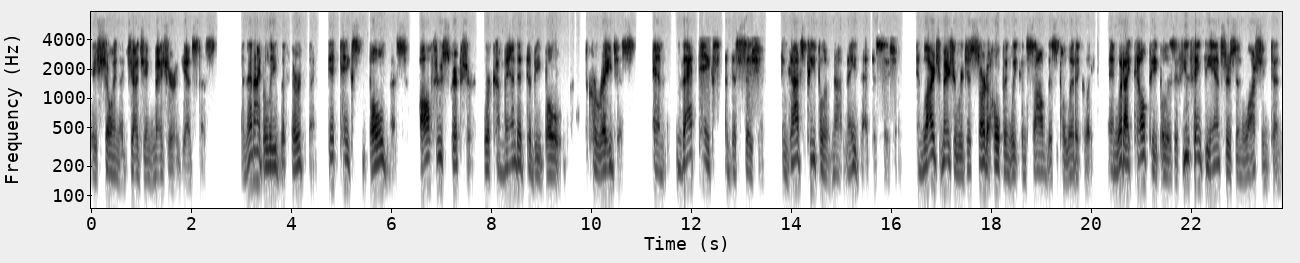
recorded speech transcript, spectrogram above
is showing a judging measure against us. And then I believe the third thing, it takes boldness. All through scripture, we're commanded to be bold, courageous, and that takes a decision. And God's people have not made that decision. In large measure, we're just sort of hoping we can solve this politically. And what I tell people is if you think the answer's in Washington,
